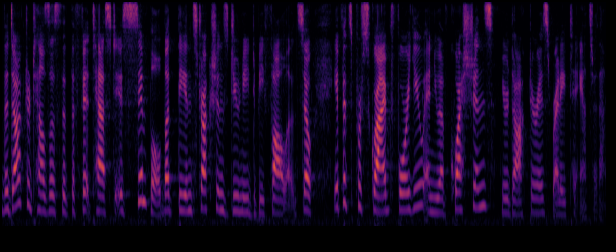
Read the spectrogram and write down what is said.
The doctor tells us that the FIT test is simple, but the instructions do need to be followed. So if it's prescribed for you and you have questions, your doctor is ready to answer them.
